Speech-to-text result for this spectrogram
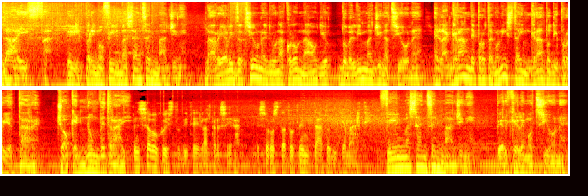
Life, il primo film senza immagini. La realizzazione di una colonna audio dove l'immaginazione è la grande protagonista in grado di proiettare ciò che non vedrai. Pensavo questo di te l'altra sera e sono stato tentato di chiamarti. Film senza immagini, perché l'emozione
